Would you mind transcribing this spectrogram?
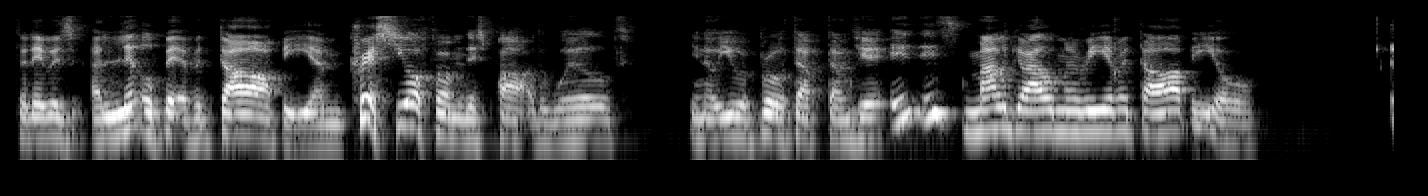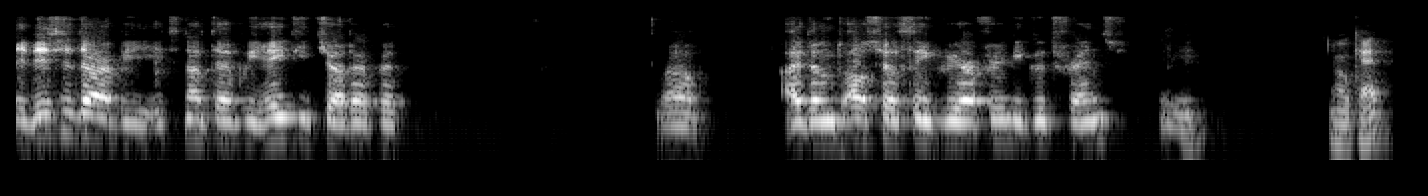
that it was a little bit of a derby. Um, Chris, you're from this part of the world. You know, you were brought up down here. Is, is Malaga Almeria a derby or? It is a derby. It's not that we hate each other, but well, I don't also think we are really good friends. Okay.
